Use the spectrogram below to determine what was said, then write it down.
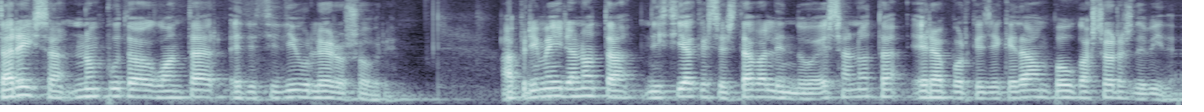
Tareixa non pudo aguantar e decidiu ler o sobre. A primeira nota dicía que se estaba lendo esa nota era porque lle quedaban poucas horas de vida.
